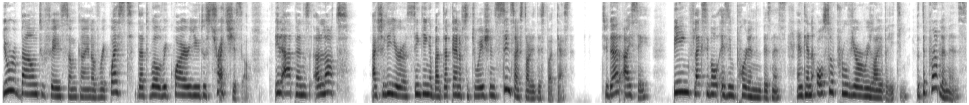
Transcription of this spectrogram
You're bound to face some kind of request that will require you to stretch yourself. It happens a lot. Actually, you're thinking about that kind of situation since I started this podcast. To that, I say, being flexible is important in business and can also prove your reliability. But the problem is,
